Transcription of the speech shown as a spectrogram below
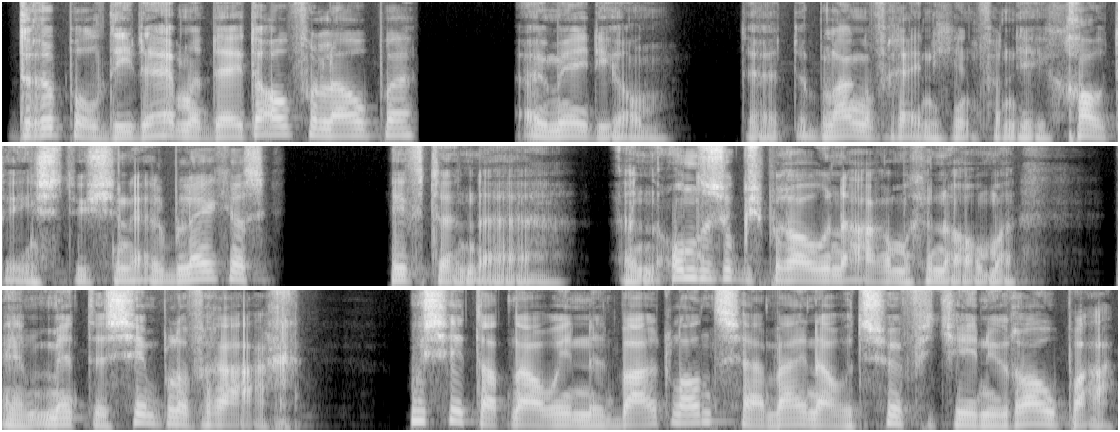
druppel die de emmer deed overlopen. Eumedion, de, de belangenvereniging van die grote institutionele beleggers, heeft een, eh, een onderzoeksbureau in de arm genomen. En met de simpele vraag: hoe zit dat nou in het buitenland? Zijn wij nou het suffetje in Europa?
